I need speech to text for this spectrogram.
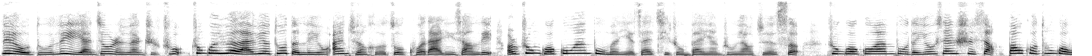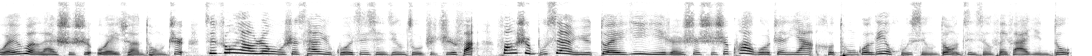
另有独立研究人员指出，中国越来越多地利用安全合作扩大影响力，而中国公安部门也在其中扮演重要角色。中国公安部的优先事项包括通过维稳来实施维权统治，其重要任务是参与国际刑警组织执法，方式不限于对异议人士实施跨国镇压和通过猎狐行动进行非法引渡。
